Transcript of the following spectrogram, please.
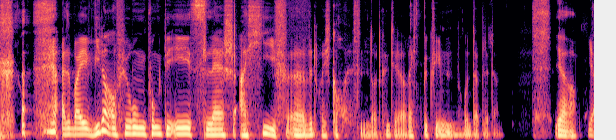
also bei wiederaufführung.de slash Archiv äh, wird euch geholfen. Dort könnt ihr recht bequem runterblättern. Ja, ja.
